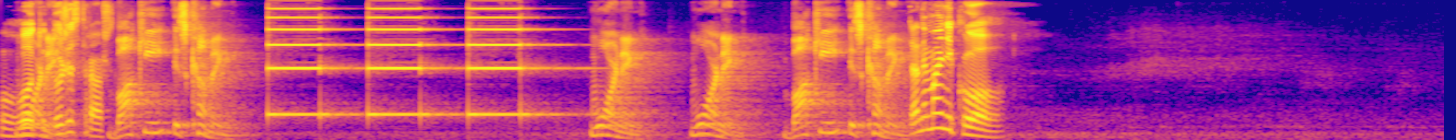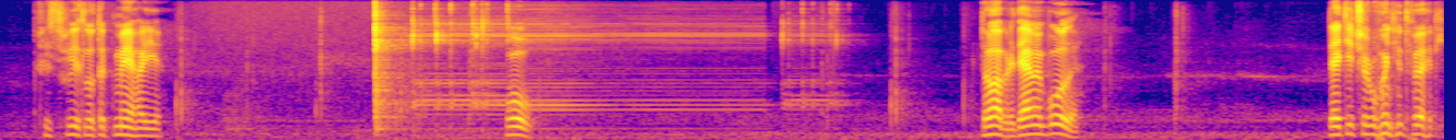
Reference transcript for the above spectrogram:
Ого, тут дуже страшно. Baki is coming. Warning. Warning. Baki is coming. Та нема нікого. Й світло так мигає. Воу. Добре, де ми були? Де ті червоні двері?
